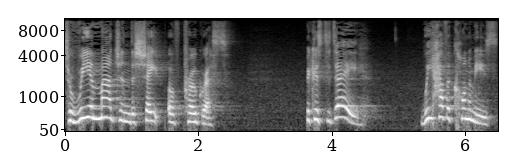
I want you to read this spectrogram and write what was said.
to reimagine the shape of progress. Because today, we have economies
